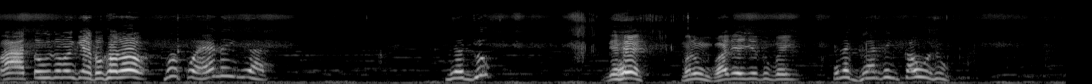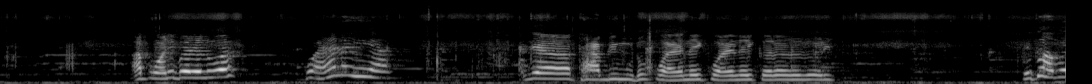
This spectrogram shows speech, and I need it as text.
આ તો હું તમને કહેતો ખરો. માં કોઈ નહીં યાર. બેઠજો દેહે મને ઊંઘવા દેજે તું ભાઈ. એટલે ઘેર જઈને કહું છું. આ પાણી ભરેલું હોય કોઈ નહીં યાર. એટલે થાબડી મોઢું કોઈ નહીં કોઈ નહીં કરે વળી એ તો આપણે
